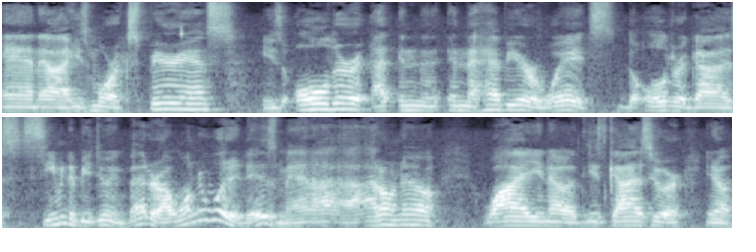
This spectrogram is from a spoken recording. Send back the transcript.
and uh, he's more experienced. He's older in the in the heavier weights. The older guys seem to be doing better. I wonder what it is, man. I I don't know why you know these guys who are you know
